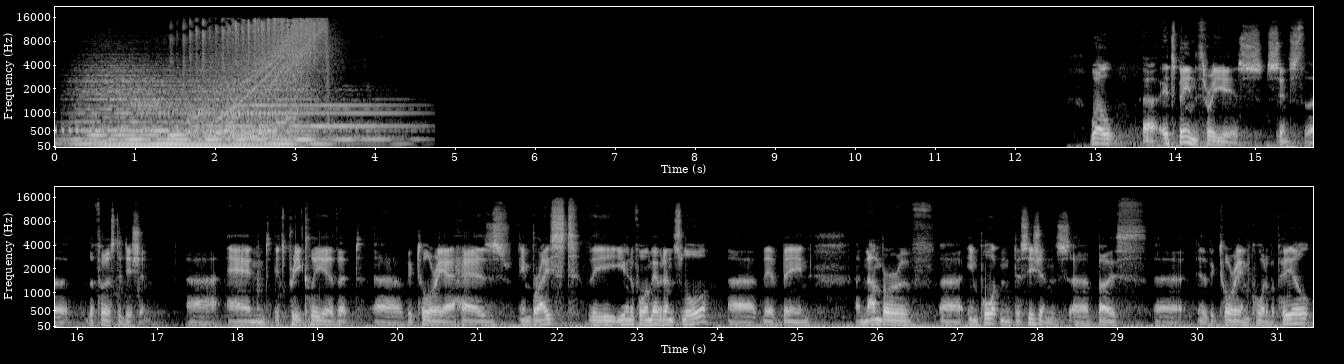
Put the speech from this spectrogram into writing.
Well, uh, it's been three years since the, the first edition, uh, and it's pretty clear that uh, Victoria has embraced the uniform evidence law. Uh, there have been a number of uh, important decisions, uh, the Victorian Court of Appeal,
